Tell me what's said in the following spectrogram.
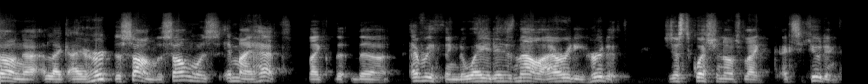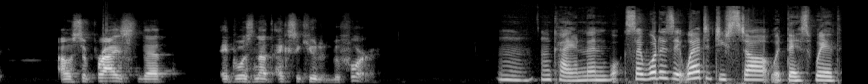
song I, like i heard the song. The song was in my head. Like the, the everything the way it is now i already heard it. It's just a question of like executing. I was surprised that it was not executed before Mm, okay, and then so what is it? Where did you start with this? With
